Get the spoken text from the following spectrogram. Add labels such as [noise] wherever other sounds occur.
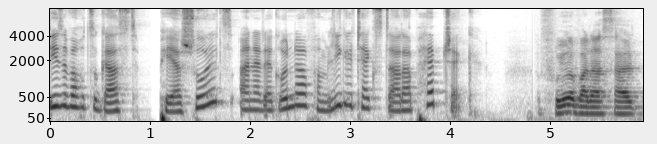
Diese Woche zu Gast Peer Schulz, einer der Gründer vom Legal Tech Startup Helpcheck. Früher war das halt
